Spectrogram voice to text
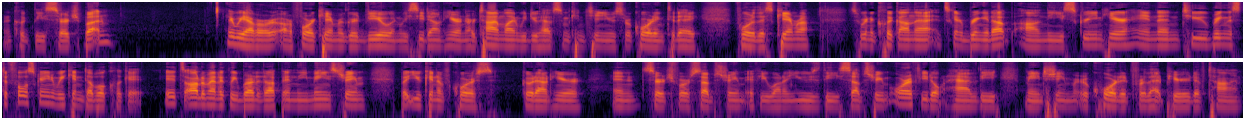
going to click the search button here we have our, our four camera grid view and we see down here in our timeline we do have some continuous recording today for this camera. So we're going to click on that. It's going to bring it up on the screen here and then to bring this to full screen we can double click it. It's automatically brought it up in the mainstream but you can of course go down here and search for substream if you want to use the substream or if you don't have the mainstream recorded for that period of time.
